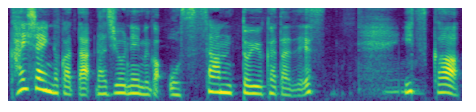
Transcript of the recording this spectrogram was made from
会社員の方ラジオネームがおっさんという方ですいつか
